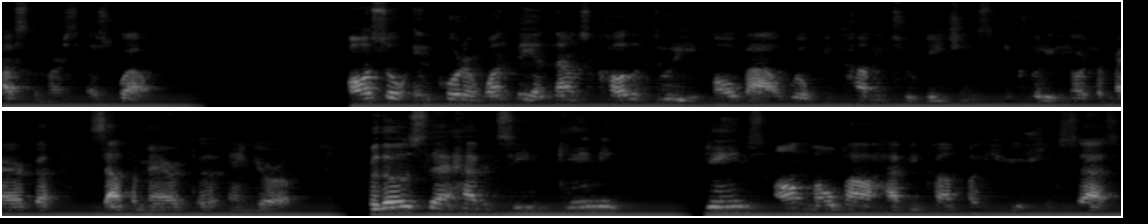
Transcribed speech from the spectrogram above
customers as well. Also, in quarter one, they announced Call of Duty Mobile will be coming to regions including North America, South America, and Europe. For those that haven't seen, gaming games on mobile have become a huge success.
